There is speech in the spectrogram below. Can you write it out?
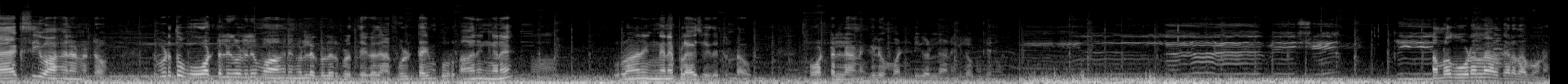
ടാക്സി വാഹനമാണ് കേട്ടോ. ഇവിടുത്തെ ഹോട്ടലുകളിലും വാഹനങ്ങളിലൊക്കെ ഉള്ള ഒരു പ്രത്യേകതയാണ്. ഫുൾ ടൈം ഖുർആൻ ഇങ്ങനെ ഖുർആൻ ഇങ്ങനെ പ്ലേ ചെയ്തിട്ടുണ്ടാവും. ഹോട്ടലിലാണെങ്കിലും വണ്ടികളിലാണെങ്കിലും ഒക്കെ. നമ്മളെ കൂടെ ഉള്ള ആൾക്കാരതാ പോണേ.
